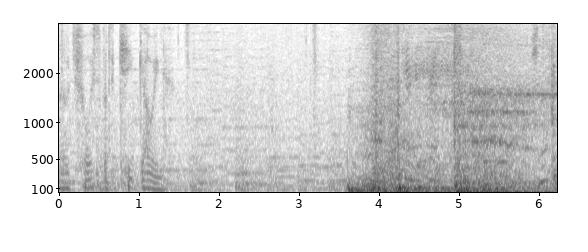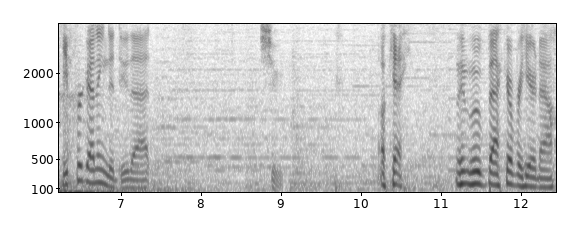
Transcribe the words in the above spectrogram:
hit. No choice but to keep going. Keep forgetting to do that. Shoot. Okay. Let me move back over here now.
